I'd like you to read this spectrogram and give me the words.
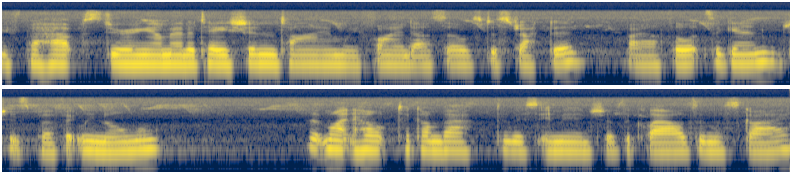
If perhaps during our meditation time we find ourselves distracted by our thoughts again, which is perfectly normal. It might help to come back to this image of the clouds in the sky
